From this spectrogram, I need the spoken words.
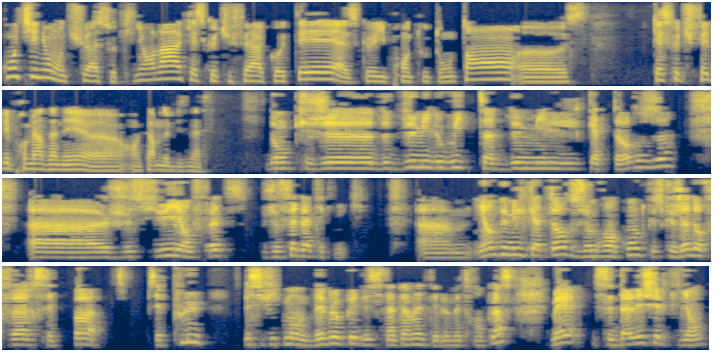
continuons. Tu as ce client-là. Qu'est-ce que tu fais à côté? Est-ce qu'il prend tout ton temps? Euh, Qu'est-ce que tu fais les premières années euh, en termes de business? Donc, je de 2008 à 2014, euh, je suis en fait, je fais de la technique. Euh, et en 2014, je me rends compte que ce que j'adore faire, c'est pas, c'est plus spécifiquement développer des sites internet et le mettre en place, mais c'est d'aller chez le client,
